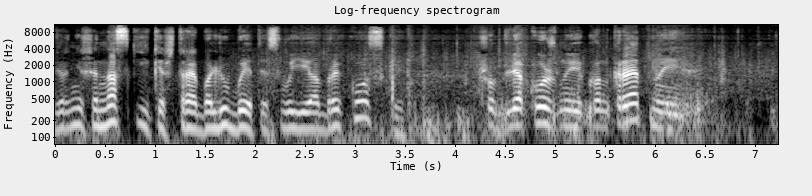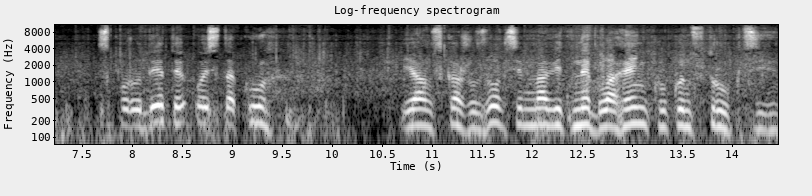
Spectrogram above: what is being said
вірніше, наскільки ж треба любити свої абрикоски, щоб для кожної конкретної спорудити ось таку, я вам скажу, зовсім навіть неблагеньку конструкцію.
